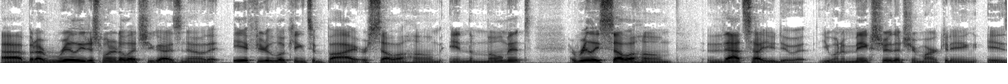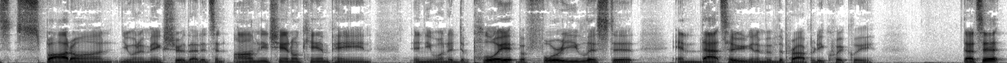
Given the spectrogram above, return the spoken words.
Uh, but I really just wanted to let you guys know that if you're looking to buy or sell a home in the moment, or really sell a home, that's how you do it. You want to make sure that your marketing is spot on. You want to make sure that it's an omni channel campaign and you want to deploy it before you list it. And that's how you're going to move the property quickly. That's it.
